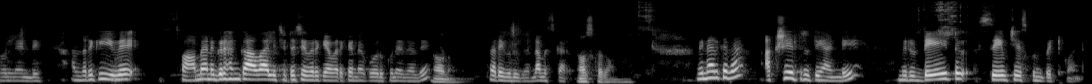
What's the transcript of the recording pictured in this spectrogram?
పోన్లేండి. అందరికీ ఇవే స్వామి అనుగ్రహం కావాలి చిట్ట చివరికి ఎవరికైనా కోరుకునేది అదే. సరే గురుగారు నమస్కారం. నమస్కారం. విన్నారు కదా అక్షయ తృతీయ అండి. మీరు డేట్ సేవ్ చేసుకుని పెట్టుకోండి.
